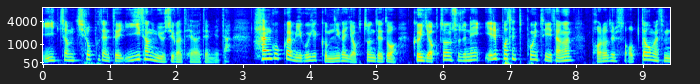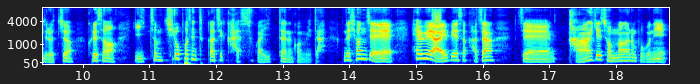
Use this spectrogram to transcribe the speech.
2.75% 이상 유지가 되어야 됩니다. 한국과 미국의 금리가 역전돼도 그 역전 수준이 1%포인트 이상은 벌어질 수 없다고 말씀드렸죠. 그래서 2.75%까지 갈 수가 있다는 겁니다. 근데 현재 해외 IB에서 가장 이제 강하게 전망하는 부분이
